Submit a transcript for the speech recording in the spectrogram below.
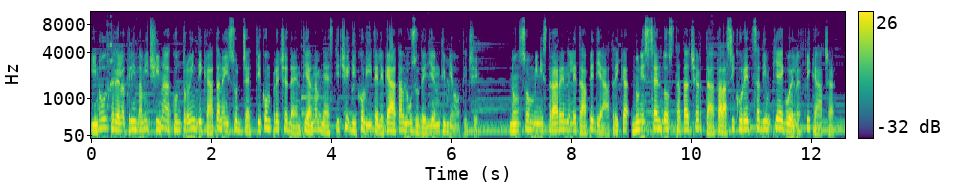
Inoltre la clindamicina è controindicata nei soggetti con precedenti anamnestici di colite legata all'uso degli antibiotici. Non somministrare nell'età pediatrica non essendo stata accertata la sicurezza d'impiego e l'efficacia.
